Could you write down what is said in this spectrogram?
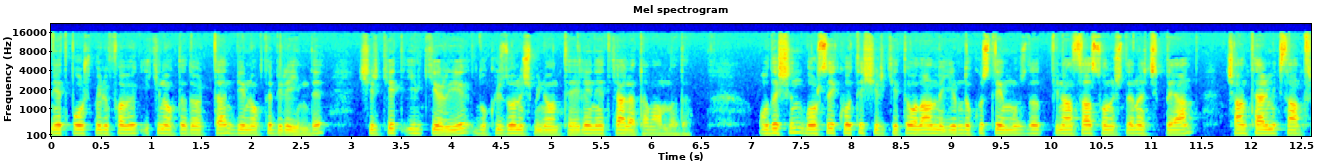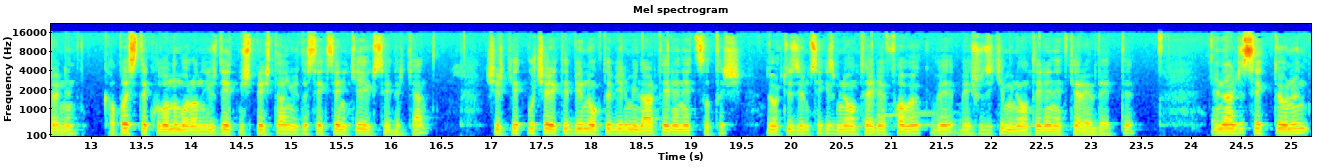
net borç bölü FAVÖK 2.4'ten 1.1'e indi. Şirket ilk yarıyı 913 milyon TL net karla tamamladı. ODAŞ'ın borsayı kote şirketi olan ve 29 Temmuz'da finansal sonuçlarını açıklayan Çan Termik Santrali'nin kapasite kullanım oranı %75'ten %82'ye yükselirken şirket bu çeyrekte 1.1 milyar TL net satış, 428 milyon TL FAVÖK ve 502 milyon TL net kar elde etti. Enerji sektörünün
